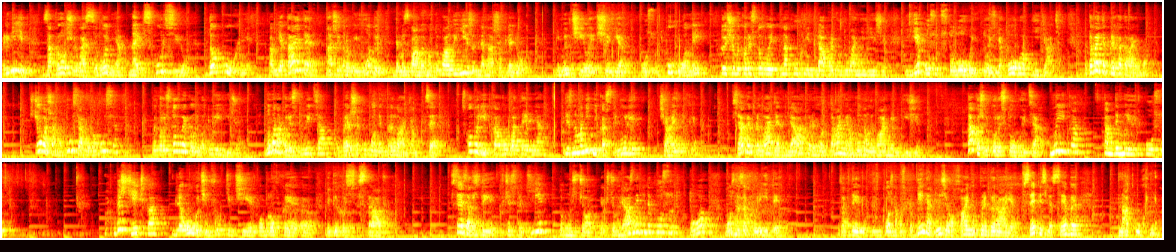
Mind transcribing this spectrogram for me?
Привіт! Запрошую вас сьогодні на екскурсію до кухні. Пам'ятаєте наш ігровий модуль, де ми з вами готували їжу для наших ляльок? І ми вчили, що є посуд кухонний, той, що використовують на кухні для приготування їжі, і є посуд столовий, той, з якого їдять. От Давайте пригадаємо, що ваша матуся або бабуся використовує, коли готує їжу. Ну, вона користується, по-перше, кухонним приладдям. Це сковорідка або пательня, різноманітні кастрюлі, чайники, всяке приладдя для перегортання або наливання їжі. Також використовується мийка, там, де миють посуд, дощечка для овочів, фруктів чи обробки е, якихось страв. Все завжди в чистоті, тому що якщо грязний буде посуд, то можна захворіти. Завжди кожна господиня дуже охайно прибирає все після себе на кухні.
